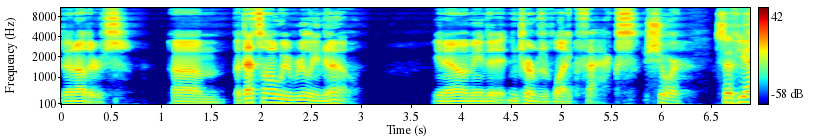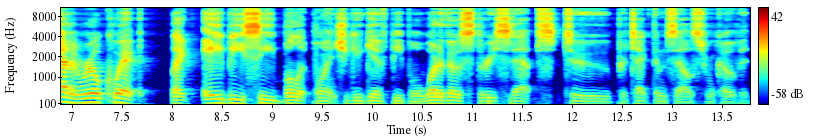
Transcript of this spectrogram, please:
than others. Um, but that's all we really know. You know, I mean, in terms of like facts. Sure. So if you had a real quick like ABC bullet points you could give people, what are those three steps to protect themselves from COVID?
